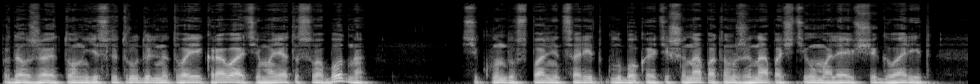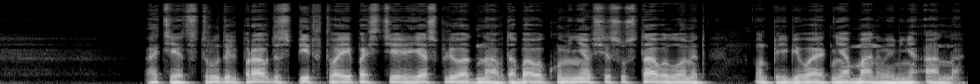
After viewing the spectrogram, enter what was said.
Продолжает он, «если Трудель на твоей кровати, моя-то свободна?» Секунду в спальне царит глубокая тишина, потом жена почти умоляюще говорит. «Отец, Трудель правда спит в твоей постели, я сплю одна, вдобавок у меня все суставы ломят». Он перебивает, «Не обманывай меня, Анна».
